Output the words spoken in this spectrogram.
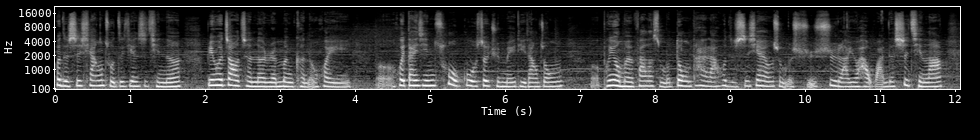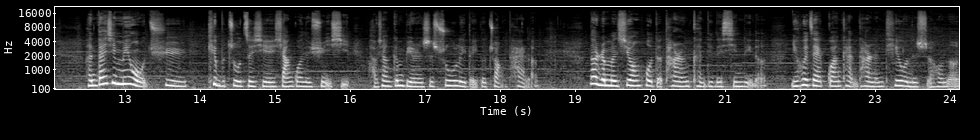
或者是相处这件事情呢，便会造成了人们可能会呃会担心错过社群媒体当中呃朋友们发了什么动态啦，或者是现在有什么时事啦，有好玩的事情啦，很担心没有去 keep 住这些相关的讯息，好像跟别人是疏离的一个状态了。那人们希望获得他人肯定的心理呢，也会在观看他人贴文的时候呢。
